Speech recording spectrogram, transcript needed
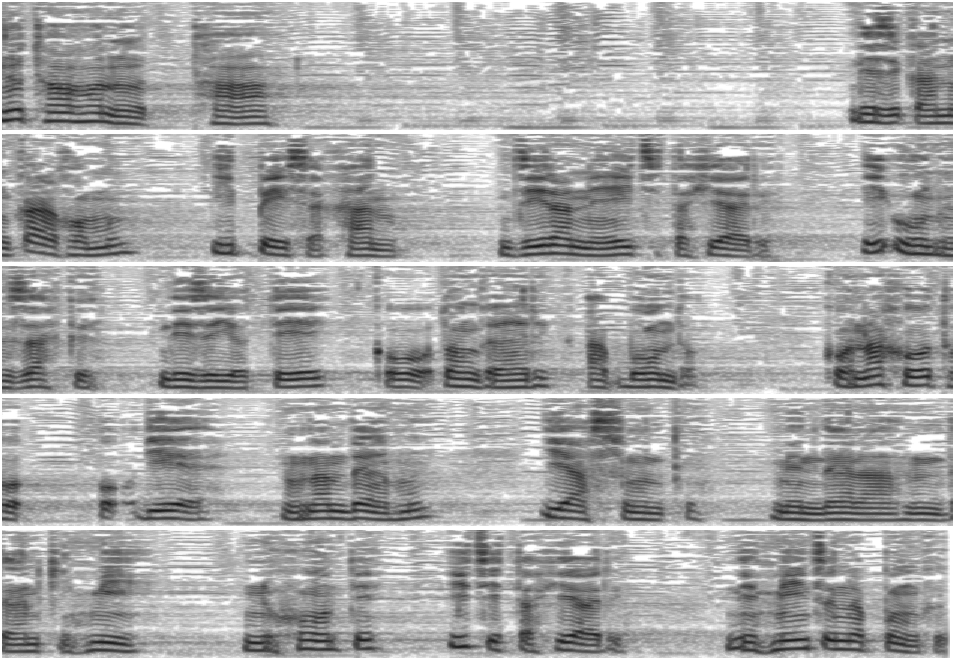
nuthojonu tjaa desde kanuka'ajomo ipei sajanu ntsira neitsi tajiari i'unu sajkü desde yotee k'o'otonkäärä abondo. K'onajotjo o'dye nunantä'äjmä yasuntkü mendärantänkijmii nujonte itsi tajiari nejmintsä napä'nhä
